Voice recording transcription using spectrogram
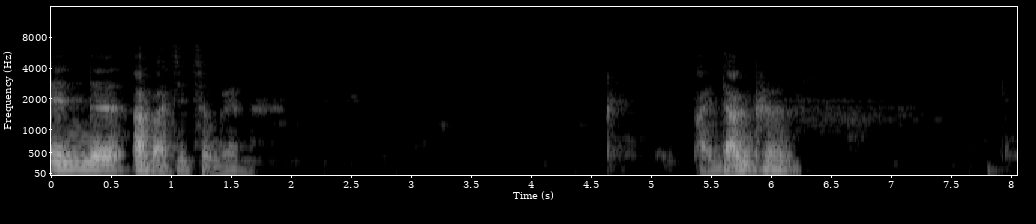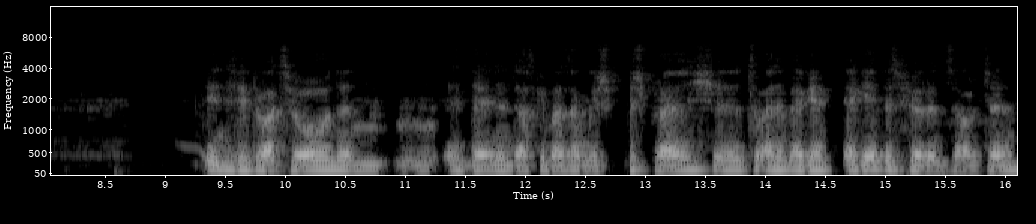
in äh, Arbeitssitzungen. Ein Danke in Situationen, in denen das gemeinsame Gespräch äh, zu einem Erge Ergebnis führen sollte,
